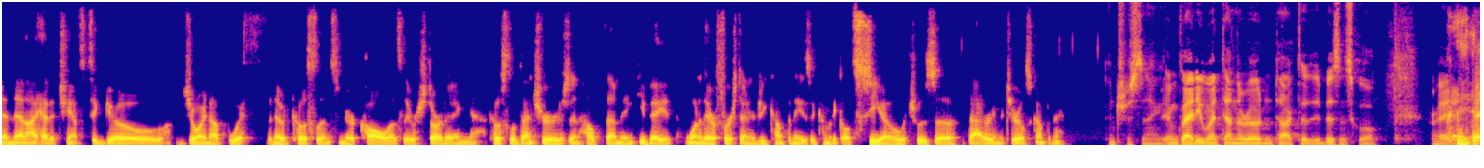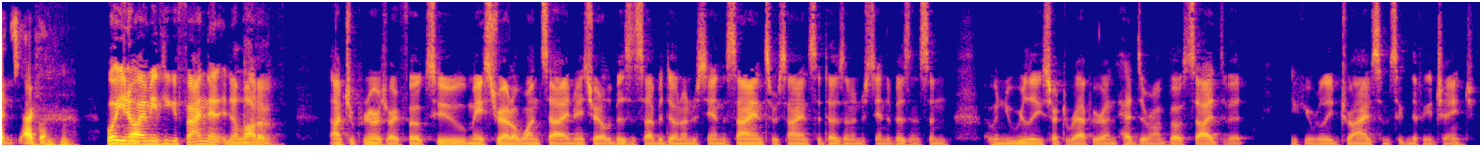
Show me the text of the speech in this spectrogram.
and then I had a chance to go join up with Vinod Khosla and Samir Kaul as they were starting Khosla Ventures and help them incubate one of their first energy companies, a company called Seeo, which was a battery materials company. Interesting. I'm glad you went down the road and talked to the business school, right? yeah, exactly. well, you know, I mean, you can find that in a lot of entrepreneurs, right? Folks who may straddle one side, may straddle the business side, but don't understand the science, or science that doesn't understand the business. And when you really start to wrap your heads around both sides of it, you can really drive some significant change.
